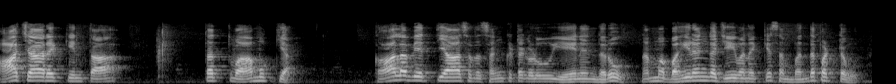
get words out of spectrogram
ಆಚಾರಕ್ಕಿಂತ ತತ್ವ ಮುಖ್ಯ. ಕಾಲವ್ಯತ್ಯಾಸದ ಸಂಕಟಗಳು ಏನೆಂದರೂ ನಮ್ಮ ಬಹಿರಂಗ ಜೀವನಕ್ಕೆ ಸಂಬಂಧಪಟ್ಟವು.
